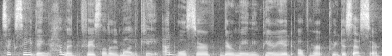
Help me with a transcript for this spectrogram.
succeeding Hamid Faisal Al-Maliki and will serve the remaining period of her predecessor.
